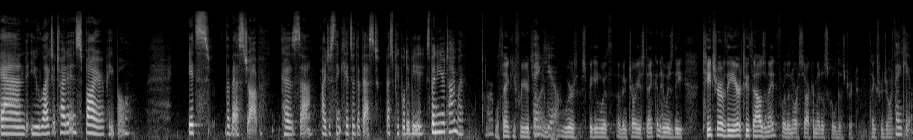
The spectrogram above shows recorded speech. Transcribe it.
and you like to try to inspire people, it's the best job because uh, I just think kids are the best, best people to be spending your time with. All right, well, thank you for your time. Thank you. We're speaking with uh, Victoria Stenken, who is the Teacher of the Year 2008 for the North Sacramento School District. Thanks for joining. Thank you.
